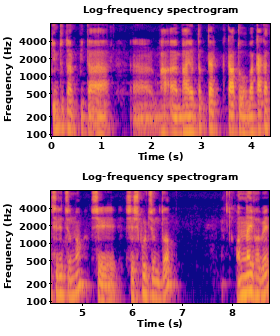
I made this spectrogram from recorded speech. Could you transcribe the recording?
কিন্তু তার পিতা আহ, ভা- ভাই অর্থাৎ তার তাতো বা কাকাচ্ছিরির জন্য সে শেষ পর্যন্ত অন্যায়ভাবে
